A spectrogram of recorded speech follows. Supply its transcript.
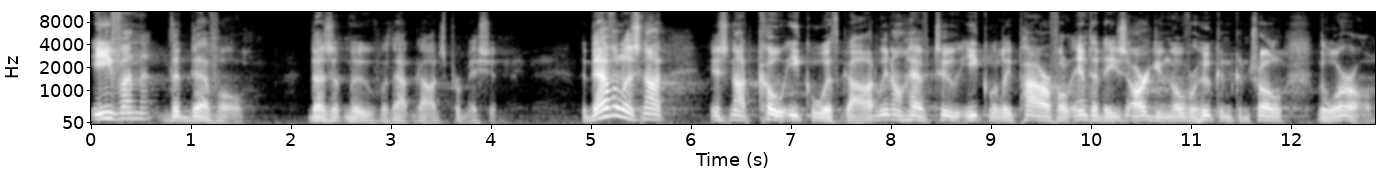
Even the devil doesn't move without God's permission. The devil is not is not co equal with God. We don't have two equally powerful entities arguing over who can control the world.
